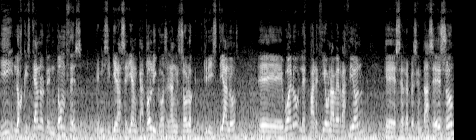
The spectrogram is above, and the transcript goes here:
Y los cristianos de entonces, que ni siquiera serían católicos, eran solo cristianos, eh, bueno, les parecía una aberración que se representase eso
